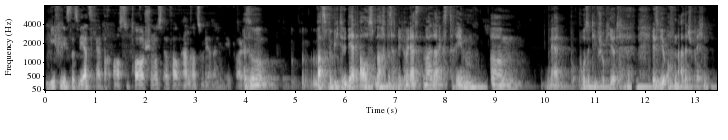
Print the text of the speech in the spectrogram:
wie viel ist das wert, sich einfach auszutauschen aus der Erfahrung anderer zu lernen in dem Fall? Also, was wirklich den Wert ausmacht, das hat mich beim ersten Mal da extrem ähm, ja, positiv schockiert, ist, wie offen alle sprechen.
